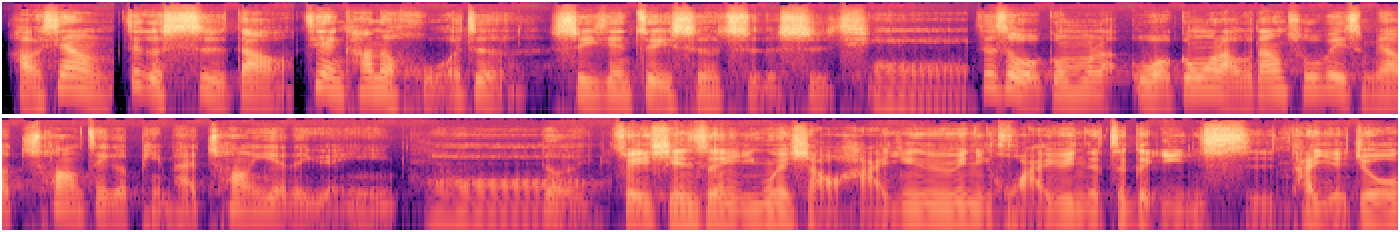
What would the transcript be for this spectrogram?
好像这个世道健康的活着是一件最奢侈的事情。哦，这是我跟我老我跟我老公当初为什么要创这个品牌创业的原因。哦，对，所以先生也因为小孩，因为因为你。怀孕的这个饮食，他也就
